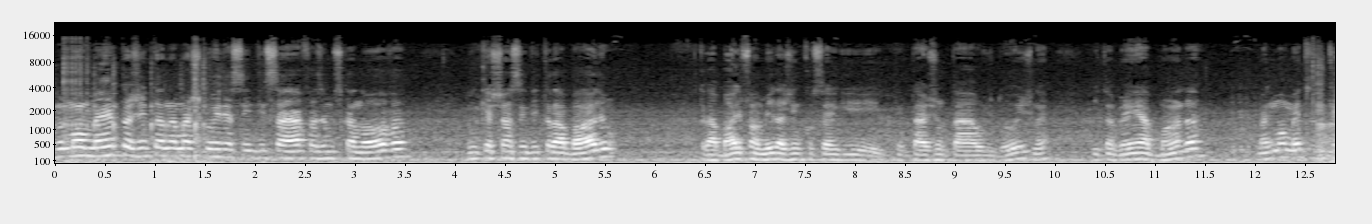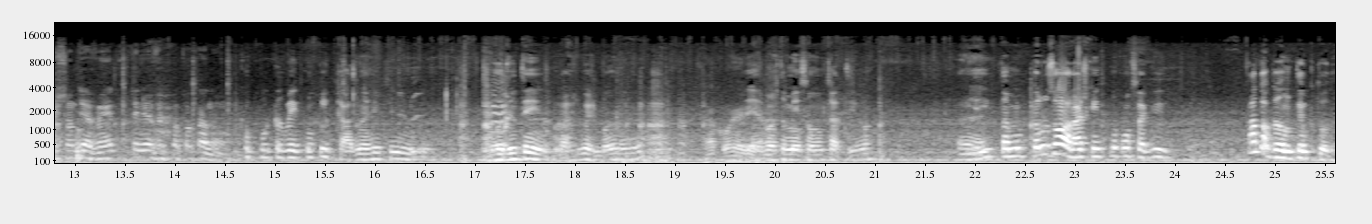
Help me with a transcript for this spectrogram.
No momento a gente tá na mais corrida assim de ensaiar, fazer música nova. Em questão assim de trabalho, trabalho e família, a gente consegue tentar juntar os dois, né? E também a banda. Mas no momento de questão de evento, não tem nenhum evento pra tocar não. Fica um pouco também complicado, né? A gente. O Rodrigo tem as duas bandas, né? É a E as correria. bandas também são muito ativas. É. E aí também pelos horários que a gente não consegue. Tá tocando o tempo todo.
